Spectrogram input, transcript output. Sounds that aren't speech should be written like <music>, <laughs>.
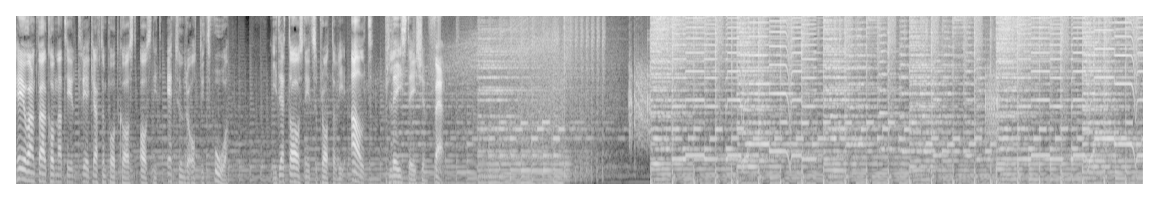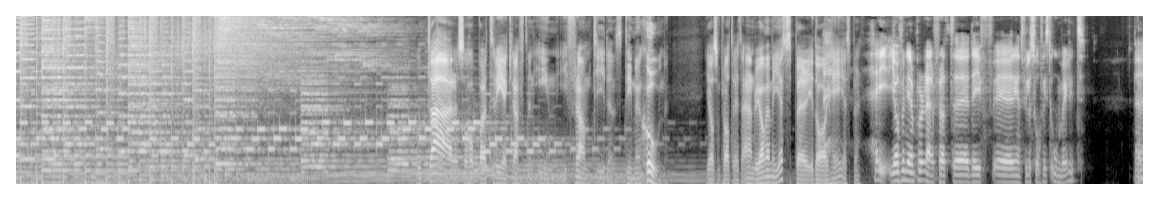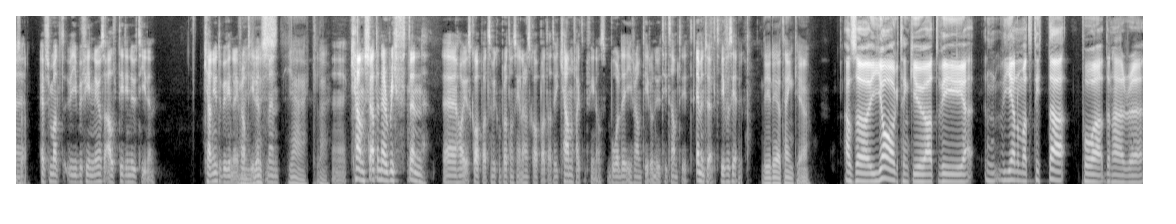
Hej och varmt välkomna till Trekraften Podcast avsnitt 182. I detta avsnitt så pratar vi allt Playstation 5. Där så hoppar Trekraften in i framtidens dimension. Jag som pratar heter Andrew. Jag har med mig Jesper idag. Hej Jesper. Hej, jag funderar på det där för att eh, det är eh, rent filosofiskt omöjligt. Är det Eh, så? Eftersom att vi befinner oss alltid i nutiden. Kan ju inte befinna dig i framtiden, Ja, just men jäklar. kanske att den här riften har ju skapat, som vi kommer prata om senare, har skapat att vi kan faktiskt befinna oss både i framtid och nutid samtidigt. Eventuellt, vi får se. Det är det jag tänker, ja. Alltså, jag tänker ju att vi genom att titta på den här eh,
